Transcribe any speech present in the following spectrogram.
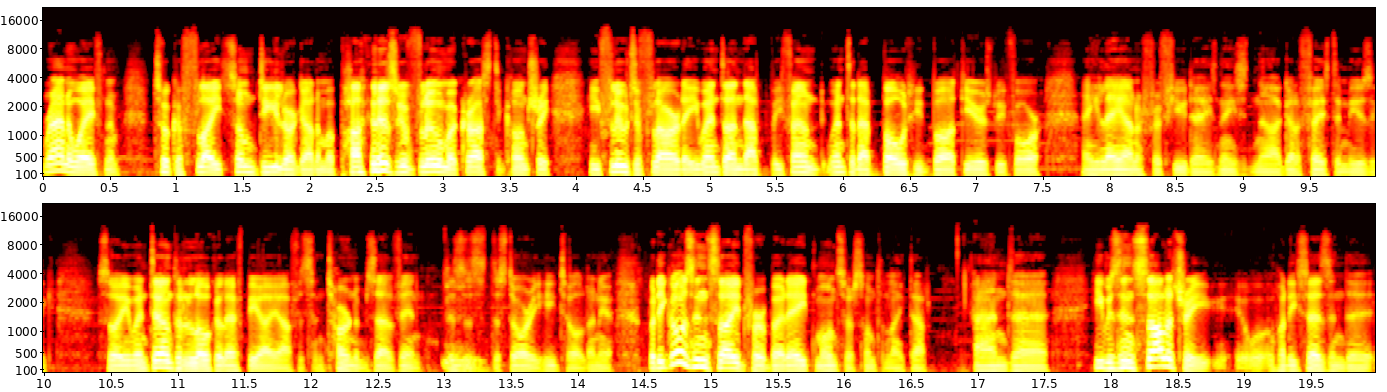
Ran away from him, Took a flight. Some dealer got him a pilot who flew him across the country. He flew to Florida. He went on that. He found went to that boat he'd bought years before, and he lay on it for a few days. And he said, "No, I got to face the music." So he went down to the local FBI office and turned himself in. This is the story he told anyway. But he goes inside for about eight months or something like that. And uh, he was in solitary, what he says in the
